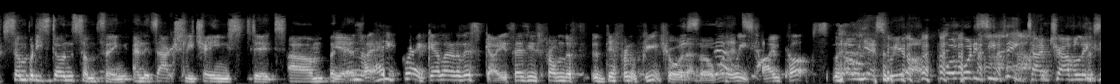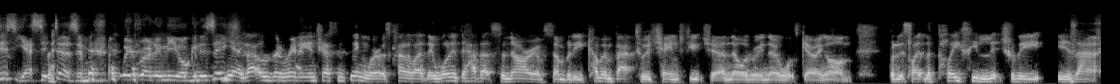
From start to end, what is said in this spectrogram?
somebody's done something and it's actually changed it. Um, but yeah, then, it's like, hey, Greg, get out of this guy. He says he's from the f- a different future or whatever. What are we, time cops? oh, yes, we are. well, what does he think? Time travel exists? Yes, it does. And we're running the organization. Yeah, that was a really interesting thing where it was kind of like they wanted to have that scenario of somebody coming back to a changed future and no one really know what's going on. But it's like the place he literally is at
